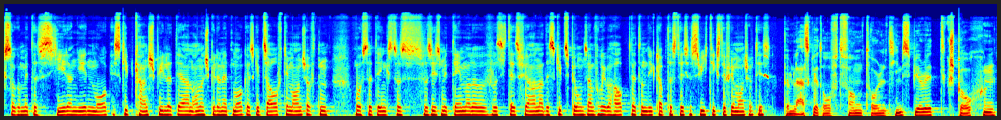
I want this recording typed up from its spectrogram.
sagen wir, dass jeder an jeden mag. Es gibt keinen Spieler, der einen anderen Spieler nicht mag. Es gibt es auch oft die Mannschaften, wo du denkst, was, was ist mit dem oder was ist das für einer. Das gibt es bei uns einfach überhaupt nicht und ich glaube, dass das das Wichtigste für die Mannschaft ist. Beim LASK wird oft vom tollen Team Spirit gesprochen.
